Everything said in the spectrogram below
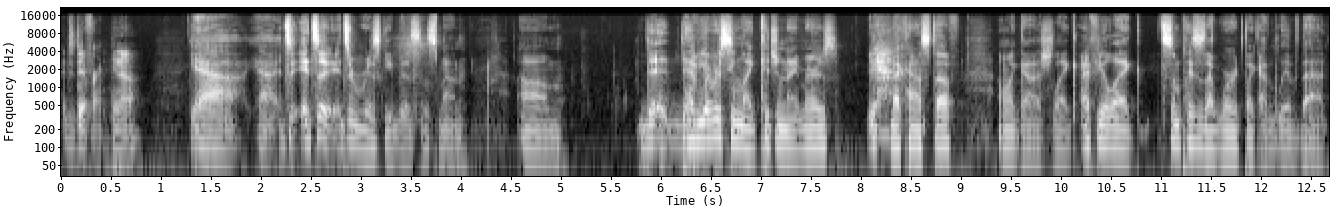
it's different, you know. Yeah, yeah. It's it's a it's a risky business, man. Um, th- have you ever seen like Kitchen Nightmares? Yeah. that kind of stuff. Oh my gosh, like I feel like some places I've worked, like I live that.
